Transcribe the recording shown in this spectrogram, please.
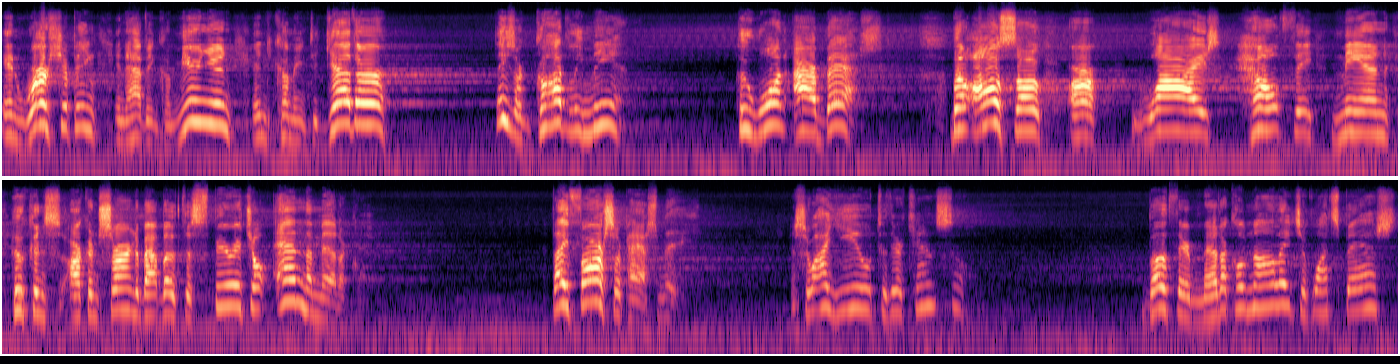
in worshiping, in having communion, in coming together? These are godly men who want our best, but also are wise, healthy men who are concerned about both the spiritual and the medical. They far surpass me. And so I yield to their counsel. Both their medical knowledge of what's best,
